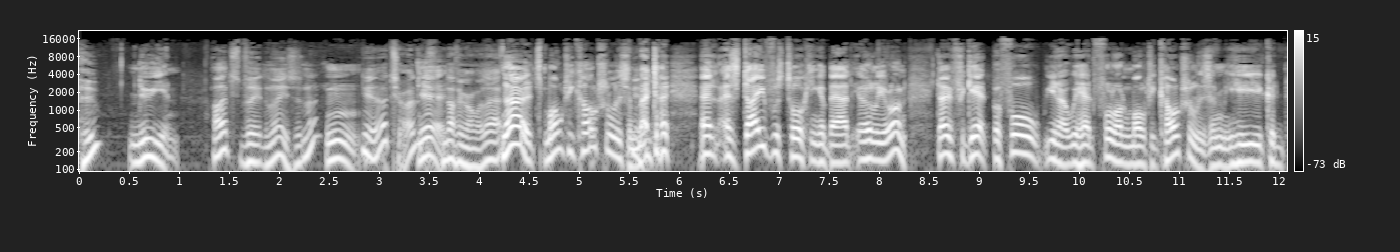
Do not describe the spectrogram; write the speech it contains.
Who? Nguyen. Oh, that's Vietnamese, isn't it? Mm. Yeah, that's right. Yeah. There's nothing wrong with that. No, it's multiculturalism. Yeah. And as Dave was talking about earlier on, don't forget before you know we had full on multiculturalism. Here you could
